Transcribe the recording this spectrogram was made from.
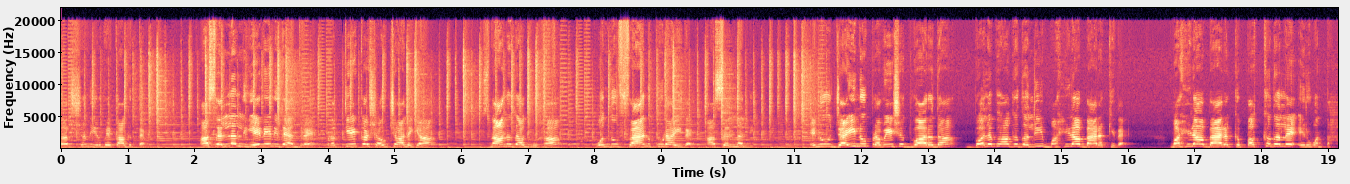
ದರ್ಶನ್ ಇರಬೇಕಾಗುತ್ತೆ. ಆ ಸೆಲ್ನಲ್ಲಿ ಏನೇನಿದೆ ಅಂದ್ರೆ ಪ್ರತ್ಯೇಕ ಶೌಚಾಲಯ, ಸ್ನಾನದ ಗೃಹ, ಒಂದು ಫ್ಯಾನ್ ಕೂಡ ಇದೆ ಆ ಸೆಲ್ನಲ್ಲಿ. ಇನ್ನು ಜೈಲು ಪ್ರವೇಶ ದ್ವಾರದ ಬಲಭಾಗದಲ್ಲಿ ಮಹಿಳಾ ಬ್ಯಾರಕ್ ಇದೆ ಮಹಿಳಾ ಬ್ಯಾರಕ್ ಪಕ್ಕದಲ್ಲೇ ಇರುವಂತಹ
